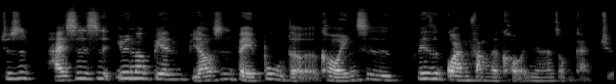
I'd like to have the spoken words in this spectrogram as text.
就是还是是因为那边比较是北部的口音，是类似官方的口音的那种感觉，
